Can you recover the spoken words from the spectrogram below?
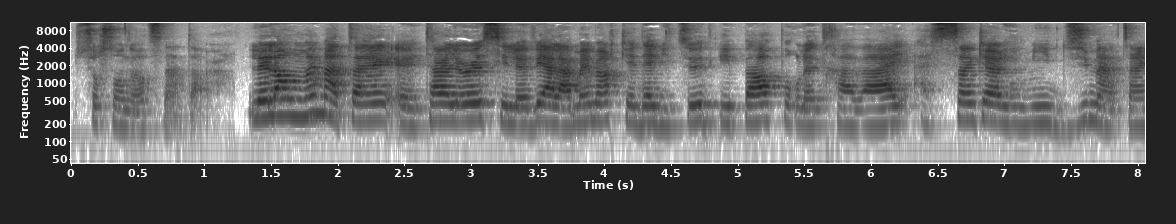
sur son ordinateur. Le lendemain matin, euh, Tyler s'est levé à la même heure que d'habitude et part pour le travail à 5h30 du matin.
